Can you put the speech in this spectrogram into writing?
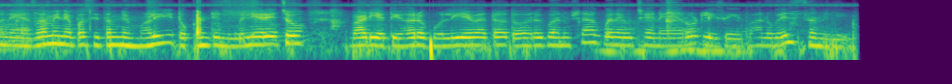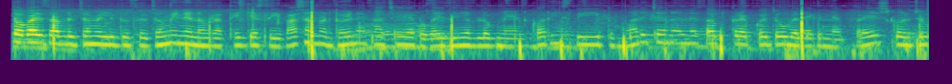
અને જમીને પછી તમને મળી તો કન્ટિન્યુ બની રહેજો. વાડીએથી હરગવો લઈ આવ્યા તો હરગવાનું શાક બનાવ્યું છે ને રોટલી છે. તો હાલો ગાઈઝ જમી લઈ તો ગાઈઝ આપણે જમી લીધું છે. જમીને નવરા થઈ ગયા છે વાસણ પણ ધોઈ નાખ્યા છે. તો ગાઈઝ અહીંયા બ્લોગને એન્ડ કરીશી. તો મારી ચેનલને સબસ્ક્રાઈબ કરજો. બેલાઇકનને પ્રેસ કરજો.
